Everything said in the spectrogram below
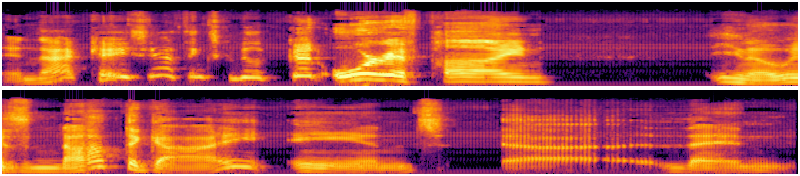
in that case, yeah, things could be looking good. Or if Pine, you know, is not the guy, and uh, then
